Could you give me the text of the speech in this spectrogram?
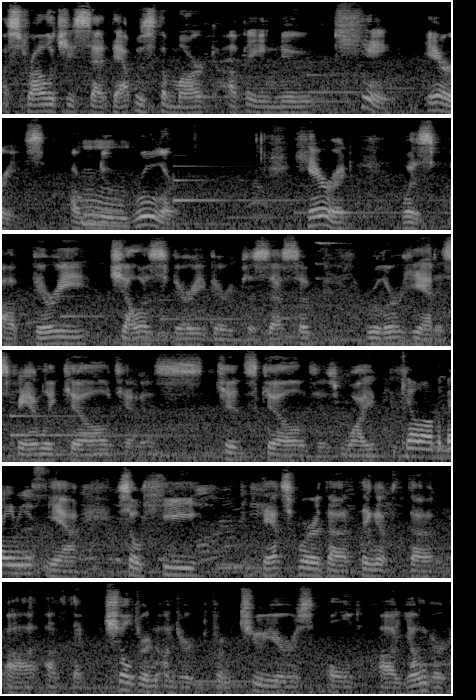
astrology said that was the mark of a new king, Aries, a Hmm. new ruler. Herod was a very jealous, very, very possessive ruler. He had his family killed, had his kids killed, his wife. Kill all the babies. Yeah. So he, that's where the thing of the uh, of the children under from two years old uh, younger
